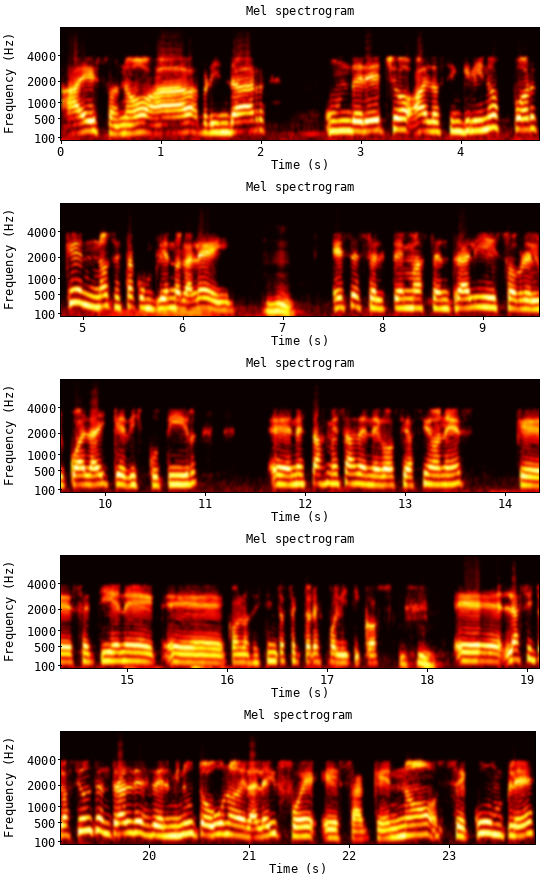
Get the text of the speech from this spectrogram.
a eso, ¿no? A brindar un derecho a los inquilinos porque no se está cumpliendo la ley. Ese es el tema central y sobre el cual hay que discutir en estas mesas de negociaciones que se tiene eh, con los distintos sectores políticos. Eh, la situación central desde el minuto uno de la ley fue esa, que no se cumple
